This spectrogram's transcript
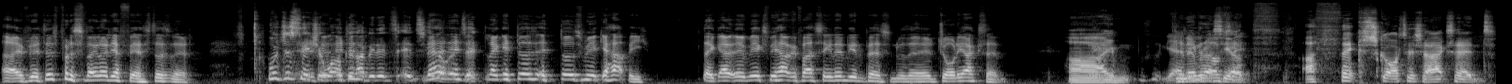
Aye, it does put a smile on your face, doesn't it? Well, it just takes you a while. I mean, it's it's you No, know, it, it's, it, like it does. It does make you happy. Like it makes me happy if I see an Indian person with a Geordie accent. I'm Yeah, whenever I see a, a thick Scottish accent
